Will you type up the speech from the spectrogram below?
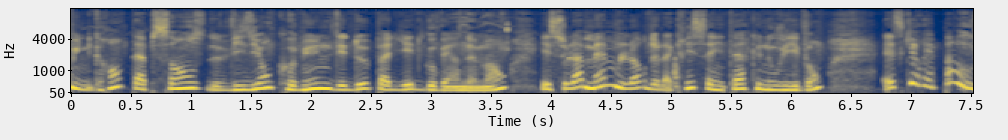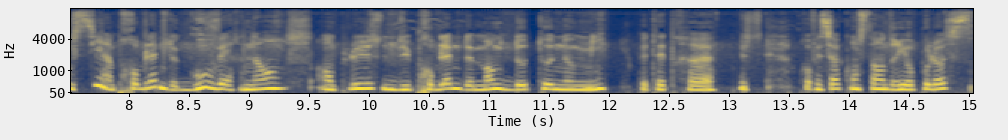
une grande absence de vision commune des deux paliers de gouvernement, et cela même lors de la crise sanitaire que nous vivons. Est-ce qu'il n'y aurait pas aussi un problème de gouvernance en plus du problème de manque d'autonomie? Peut-être euh, professeur Constant Andriopoulos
